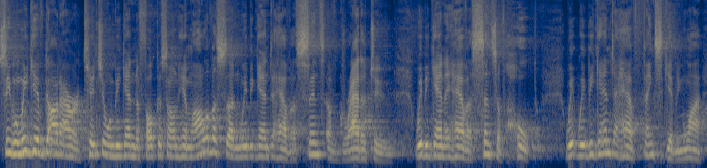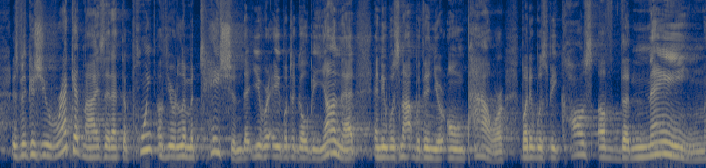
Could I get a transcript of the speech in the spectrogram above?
See, when we give God our attention, when we begin to focus on Him, all of a sudden we begin to have a sense of gratitude. We begin to have a sense of hope we, we began to have thanksgiving. Why? It's because you recognize that at the point of your limitation that you were able to go beyond that and it was not within your own power, but it was because of the name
